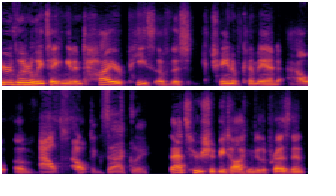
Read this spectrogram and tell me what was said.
You're literally taking an entire piece of this chain of command out of Out. out. Exactly. That's who should be talking to the president.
